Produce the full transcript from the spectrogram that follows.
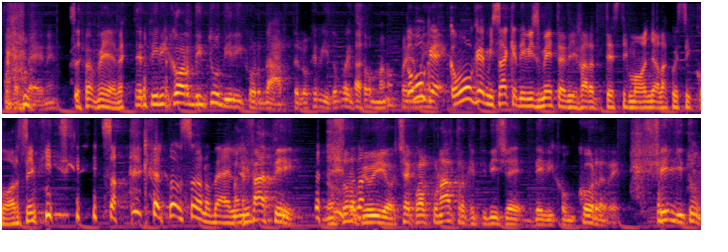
Se va bene. Se va bene. Se ti ricordi tu di ricordartelo, capito? Poi insomma, no? Poi comunque, comunque, mi sa che devi smettere di fare testimonial a questi corsi. Che non sono belli. Ma infatti, non sono più io, c'è qualcun altro che ti dice devi concorrere. Scegli tu.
